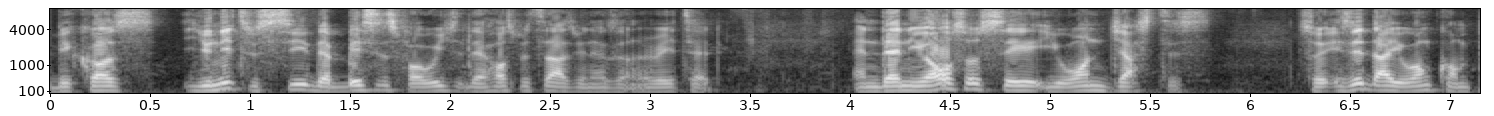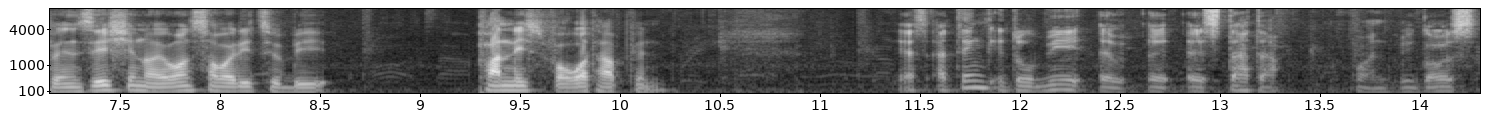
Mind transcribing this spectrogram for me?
because you need to see the basis for which the hospital has been exonerated. And then you also say you want justice. So is it that you want compensation or you want somebody to be punished for what happened? Yes, I think it will be a, a, a startup point because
